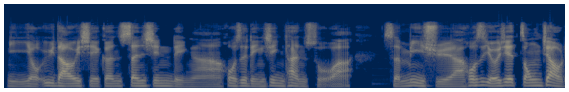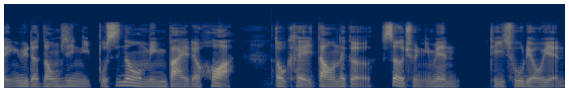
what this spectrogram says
你有遇到一些跟身心灵啊，或是灵性探索啊、神秘学啊，或是有一些宗教领域的东西，你不是那么明白的话，都可以到那个社群里面提出留言。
